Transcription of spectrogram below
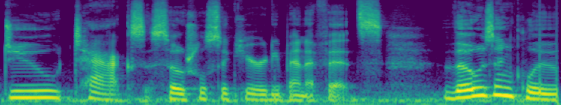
do tax Social Security benefits. Those include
